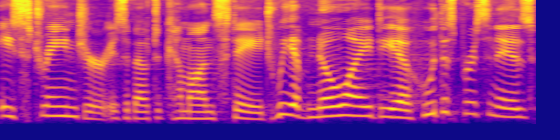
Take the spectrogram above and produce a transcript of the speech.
A stranger is about to come on stage. We have no idea who this person is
